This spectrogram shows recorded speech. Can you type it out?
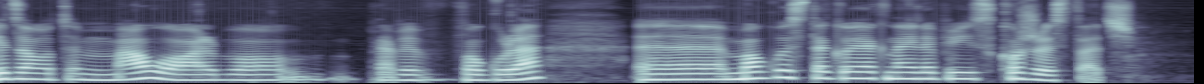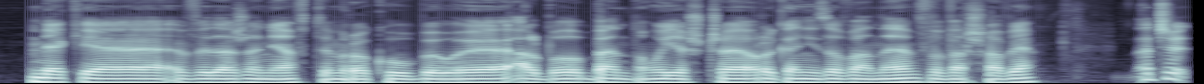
wiedzą o tym mało albo prawie w ogóle, e, mogły z tego jak najlepiej skorzystać. Jakie wydarzenia w tym roku były albo będą jeszcze organizowane w Warszawie? Znaczy,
